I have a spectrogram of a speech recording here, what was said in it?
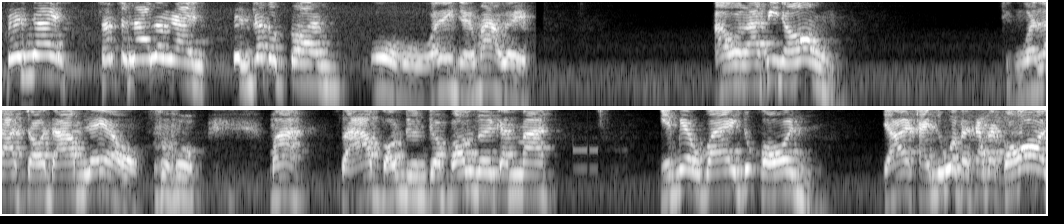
เป็นไง ฉันชนะแล้วไง เป็นฆาตกร โอ้โห อะไรเหนื่อยมากเลย เอาละพี่น้อง ถึงเวลาจอดามแล้ว มาสามสองหนึ่งจะพร้อมเลยกันมา เงียบๆไว้ทุกคนอย่าให้ใครรู้ว่าเป็นฆาตกร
